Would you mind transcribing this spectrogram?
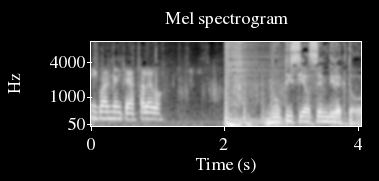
Igualmente, hasta luego. Noticias en directo.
